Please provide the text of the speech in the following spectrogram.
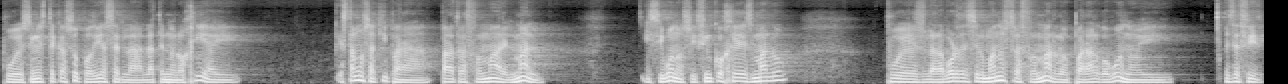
pues en este caso podría ser la, tecnología y, estamos aquí para, transformar el mal. Y si, bueno, si 5G es malo, pues la labor del ser humano es transformarlo para algo bueno. Y, es decir,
